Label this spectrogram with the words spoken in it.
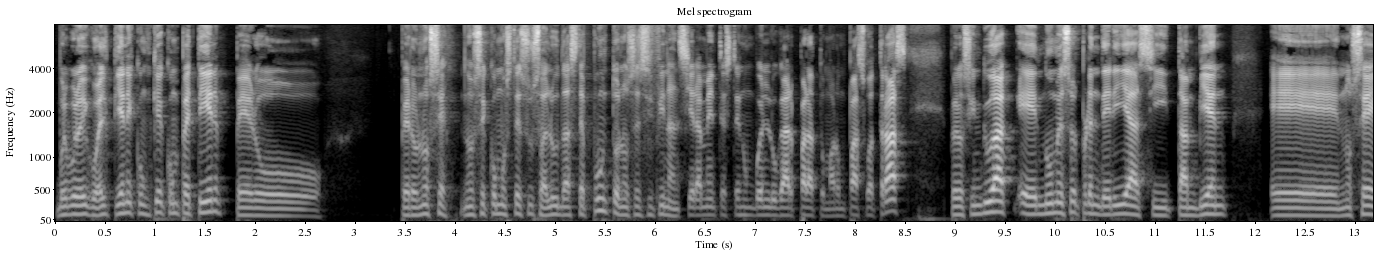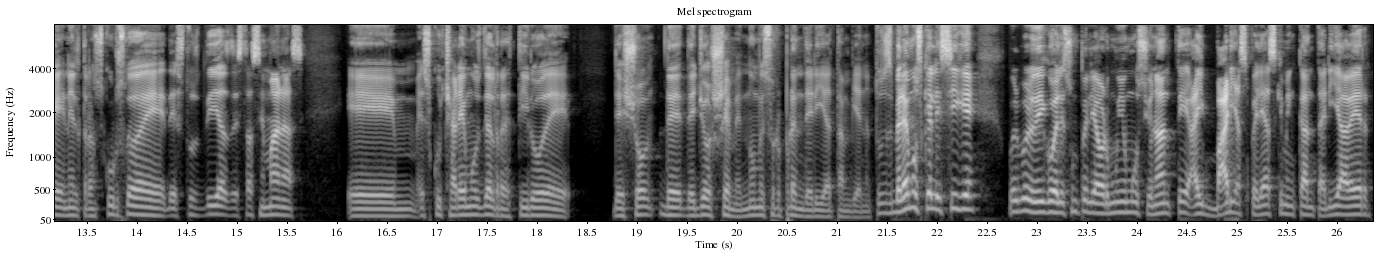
Vuelvo a digo, él tiene con qué competir, pero, pero no sé, no sé cómo esté su salud a este punto, no sé si financieramente esté en un buen lugar para tomar un paso atrás, pero sin duda eh, no me sorprendería si también, eh, no sé, en el transcurso de, estos días, de estas semanas, eh, escucharemos del retiro de, de, Josh Emmett. No me sorprendería también. Entonces veremos qué le sigue. Vuelvo y le digo, él es un peleador muy emocionante. Hay varias peleas que me encantaría ver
